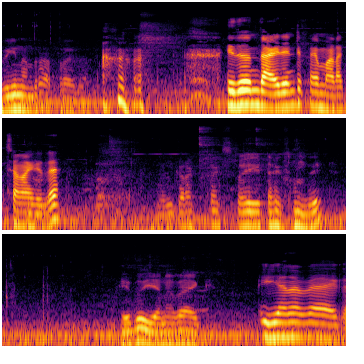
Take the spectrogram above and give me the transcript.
ಗ್ರೀನ್ ಅಂದ್ರೆ ಹತ್ರ ಇದೆ. ಇದೊಂದು ಐಡೆಂಟಿಫೈ ಮಾಡಕ್ ಚೆನ್ನಾಗಿದೆ. ಇಲ್ಲಿ ಕರೆಕ್ಟಾಗಿ ಸ್ಟ್ರೈಟಾಗಿ ಬಂದು ಇದು ಏನೋ ಬ್ಯಾಗ್ ಏನೋ ಬ್ಯಾಗ್?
